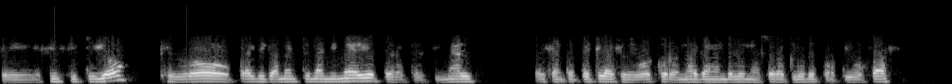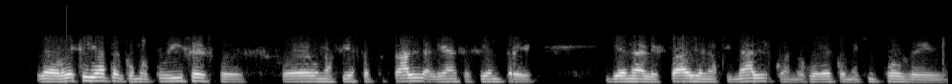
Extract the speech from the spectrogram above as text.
se, se instituyó que duró prácticamente un año y medio, pero que al final el Santa Tecla se llegó a coronar ganándole 1-0 al Club Deportivo FAS. La verdad es que Jonathan, como tú dices, pues fue una fiesta total, la Alianza siempre llena el estadio en la final, cuando juega con equipos de,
